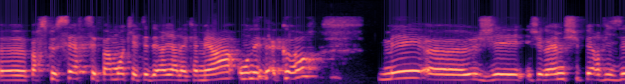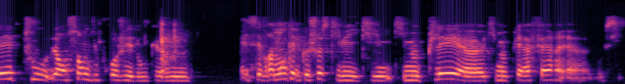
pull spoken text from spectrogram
Euh, parce que certes, c'est pas moi qui étais derrière la caméra, on est d'accord, mais euh, j'ai quand même supervisé tout l'ensemble du projet. Donc, euh, c'est vraiment quelque chose qui, me plaît, euh, qui me plaît à faire aussi.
